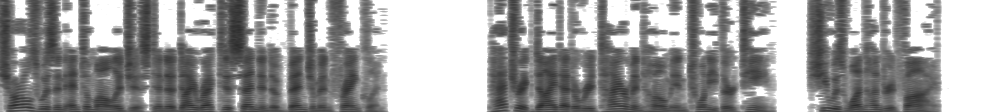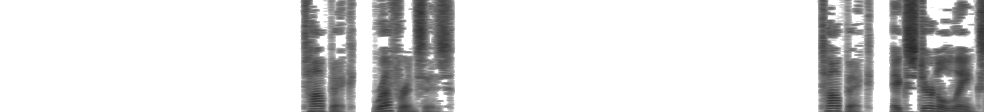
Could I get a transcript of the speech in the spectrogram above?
Charles was an entomologist and a direct descendant of Benjamin Franklin. Patrick died at a retirement home in 2013. She was 105. References External links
